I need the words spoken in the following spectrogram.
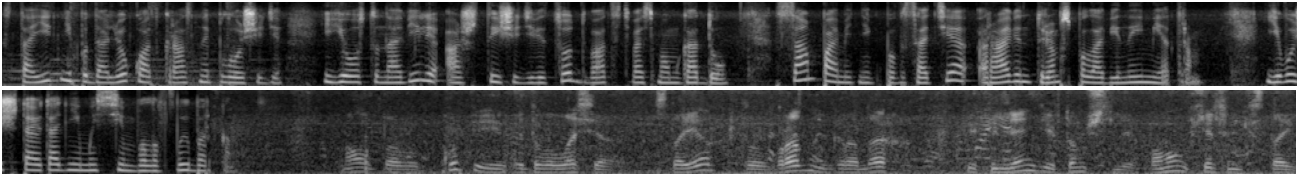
стоит неподалеку от Красной площади. Ее установили аж в 1928 году. Сам памятник по высоте равен 3,5 метрам. Его считают одним из символов Выборга. Мало того, копии этого лося стоят в разных городах и в Финляндии в том числе. По-моему, в Хельсинки стоит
